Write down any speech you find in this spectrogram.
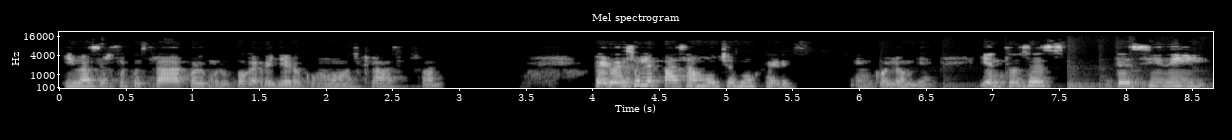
iba a ser secuestrada por un grupo guerrillero como esclava sexual. Pero eso le pasa a muchas mujeres en Colombia. Y entonces decidí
